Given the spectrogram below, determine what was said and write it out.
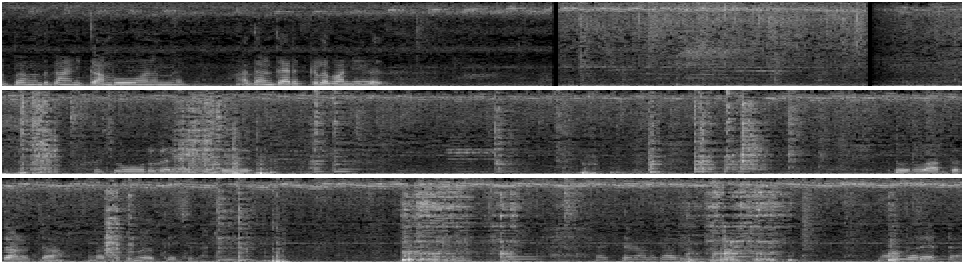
അപ്പോൾ അങ്ങോട്ട് കാണിക്കാൻ പോവുകയാണെന്ന് അതാണ് തിരക്കുള്ള പണികൾ ചോറ് വന്നിട്ടുണ്ട്. ചോറ് വറുത്തതാണ് കേട്ടോ വറുത്തിട്ട് നിർത്തി വെച്ചതാണ് വറുത്തതാണ് കറി. മക്കറി കേട്ടാ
